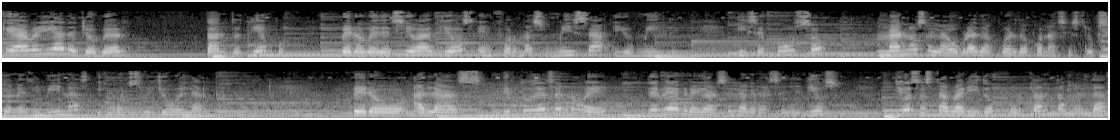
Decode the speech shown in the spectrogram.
que habría de llover tanto tiempo, pero obedeció a Dios en forma sumisa y humilde, y se puso manos a la obra de acuerdo con las instrucciones divinas y construyó el arca. Pero a las virtudes de Noé debe agregarse la gracia de Dios. Dios estaba herido por tanta maldad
